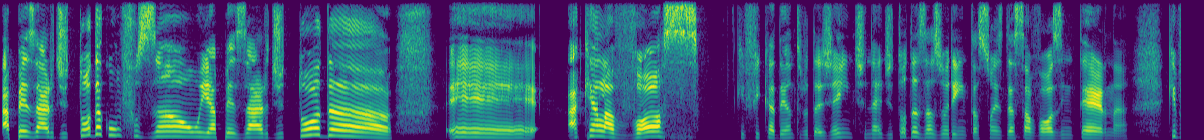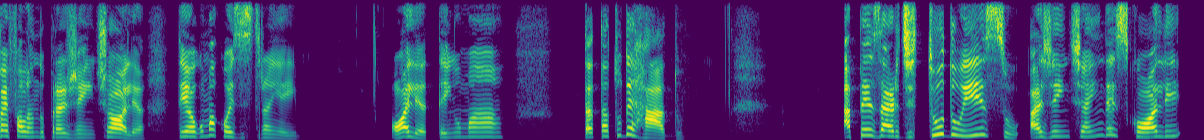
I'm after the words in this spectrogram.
apesar de toda a confusão e apesar de toda é, aquela voz que fica dentro da gente, né, de todas as orientações dessa voz interna, que vai falando para a gente, olha, tem alguma coisa estranha aí. Olha, tem uma, tá, tá tudo errado. Apesar de tudo isso, a gente ainda escolhe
